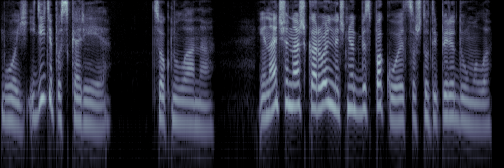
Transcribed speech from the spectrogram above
«Ой, идите поскорее», — цокнула она. «Иначе наш король начнет беспокоиться, что ты передумала».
